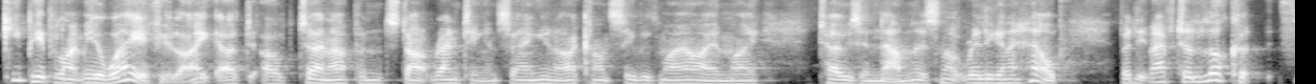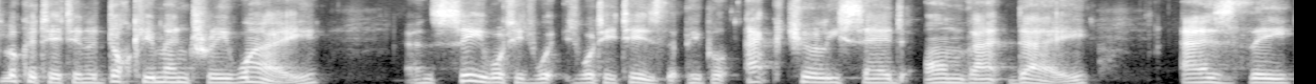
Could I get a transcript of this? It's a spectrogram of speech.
keep people like me away if you like. I'll, I'll, turn up and start ranting and saying, you know, I can't see with my eye and my toes are numb. That's not really going to help. But you have to look at look at it in a documentary way and see what it what it is that people actually said on that day as the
